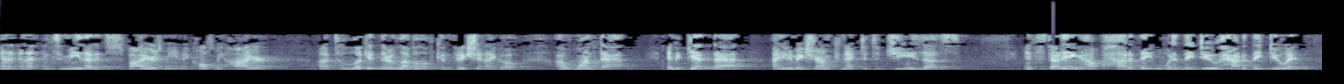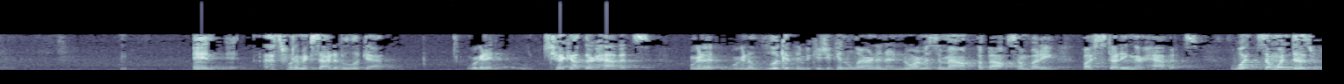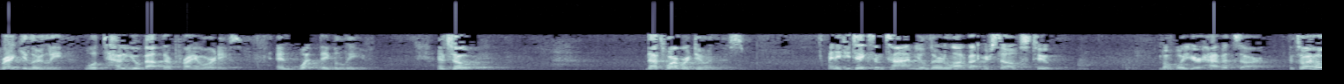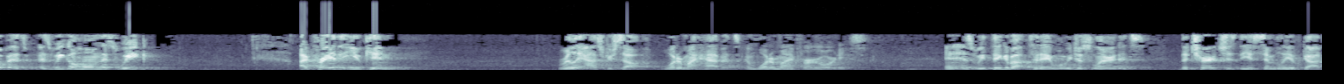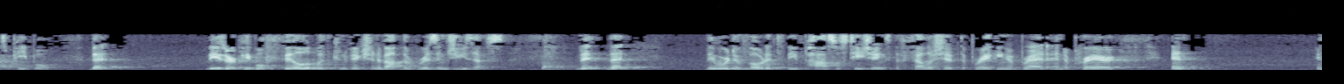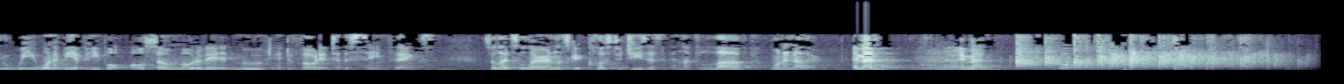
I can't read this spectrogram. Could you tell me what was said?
And, and, and to me, that inspires me and it calls me higher uh, to look at their level of conviction. I go, I want that. And to get that, I need to make sure I'm connected to Jesus and studying how, how did they, what did they do? How did they do it? And that's what I'm excited to look at. We're going to check out their habits. We're going to, we're going to look at them because you can learn an enormous amount about somebody by studying their habits. What someone does regularly will tell you about their priorities and what they believe. And so, that's why we're doing this. And if you take some time, you'll learn a lot about yourselves too, about what your habits are. And so I hope as, as we go home this week, I pray that you can really ask yourself, what are my habits and what are my priorities? And as we think about today what we just learned, it's the church is the assembly of God's people. That these are people filled with conviction about the risen Jesus. That, that they were devoted to the apostles' teachings, the fellowship, the breaking of bread, and to prayer. And, and we want to be a people also motivated, moved, and devoted to the same things. So let's learn, let's get close to Jesus, and let's love one another. Amen? Amen. Amen.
